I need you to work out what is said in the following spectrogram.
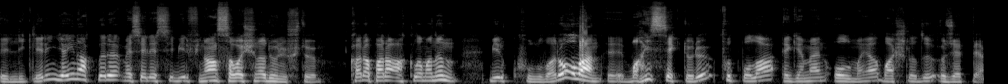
E, liglerin yayın hakları meselesi bir finans savaşına dönüştü. Kara para aklamanın bir kulvarı olan e, bahis sektörü futbola egemen olmaya başladığı özetle.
